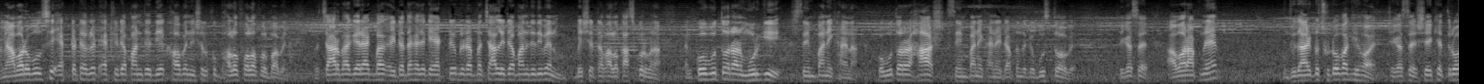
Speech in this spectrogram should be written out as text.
আমি আবারও বলছি, একটা ট্যাবলেট এক লিটার পানিতে দিয়ে খাওয়াবেন ইনশাল খুব ভালো ফলাফল পাবেন। চার ভাগের এক ভাগ, এটা দেখা যায় এক ট্যাবলেট আপনার চার লিটার পানিতে দিবেন, বেশি একটা ভালো কাজ করবে না। কারণ কবুতর আর মুরগি সেম পানি খায় না। কবুতর আর হাঁস সেম পানি খায় না, এটা আপনাদেরকে বুঝতে হবে। ঠিক আছে? আবার আপনি যদি আর একটু ছোটো পাখি হয়, ঠিক আছে সেই ক্ষেত্রেও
